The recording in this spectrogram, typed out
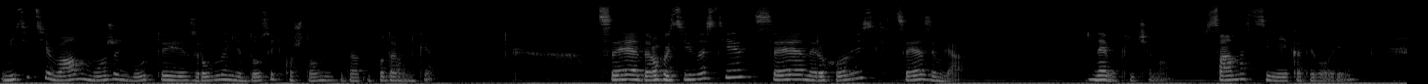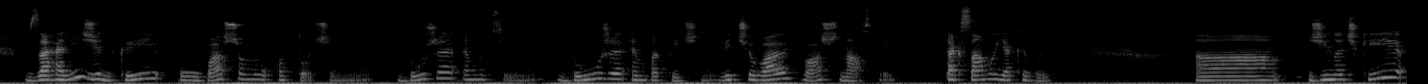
місяці вам можуть бути зроблені досить коштовні подарунки. Це дорогоцінності, це нерухомість, це земля. Не виключено. Саме з цієї категорії. Взагалі, жінки у вашому оточенні дуже емоційні, дуже емпатичні, відчувають ваш настрій. Так само, як і ви. А, Жіночки,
